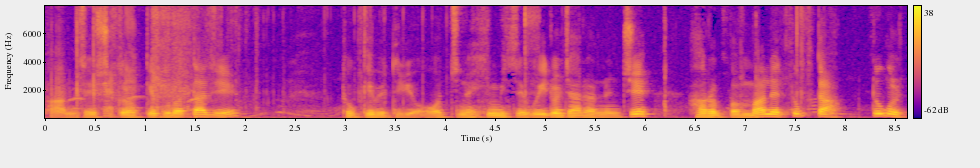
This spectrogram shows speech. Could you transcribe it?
밤새 시끄럽게 굴었다지. 도깨비들이 어찌나 힘이 세고 일을 잘하는지 하룻밤 만에 뚝딱 뚝을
